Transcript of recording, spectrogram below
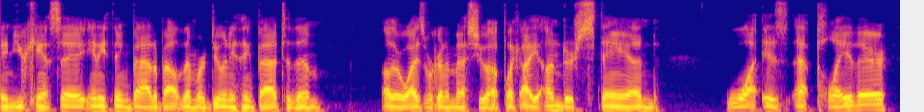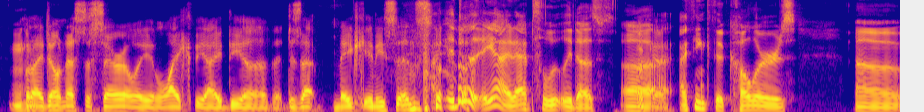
and you can't say anything bad about them or do anything bad to them. Otherwise, we're going to mess you up. Like I understand what is at play there, Mhm. but I don't necessarily like the idea of it. Does that make any sense? it does. Yeah, it absolutely does. Uh, Okay. I think the colors uh,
